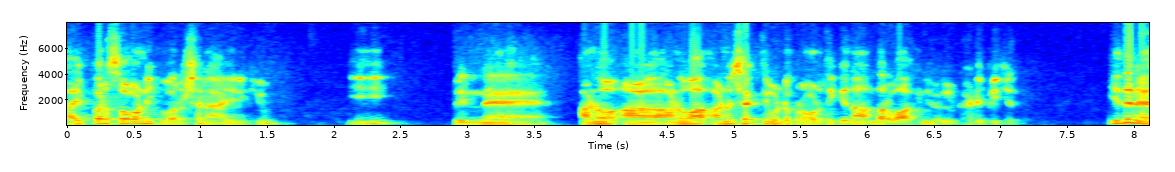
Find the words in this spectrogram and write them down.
ഹൈപ്പർസോണിക് വെർഷൻ ആയിരിക്കും ഈ പിന്നെ അണു അണു അണുശക്തി കൊണ്ട് പ്രവർത്തിക്കുന്ന അന്തർവാഹിനികളിൽ ഘടിപ്പിക്കുന്നത്. ഇതിന്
